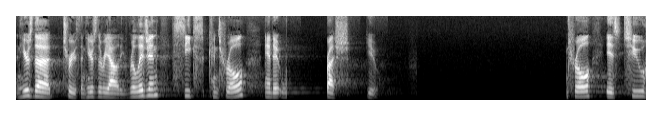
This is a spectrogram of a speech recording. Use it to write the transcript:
And here's the truth, and here's the reality religion seeks control, and it will crush you. Control is too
